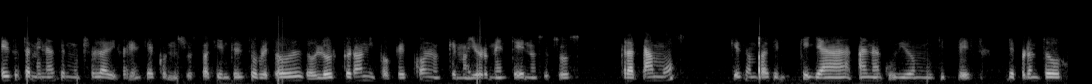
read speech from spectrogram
eso también hace mucho la diferencia con nuestros pacientes, sobre todo de dolor crónico, que es con los que mayormente nosotros tratamos, que son pacientes que ya han acudido a múltiples, de pronto,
